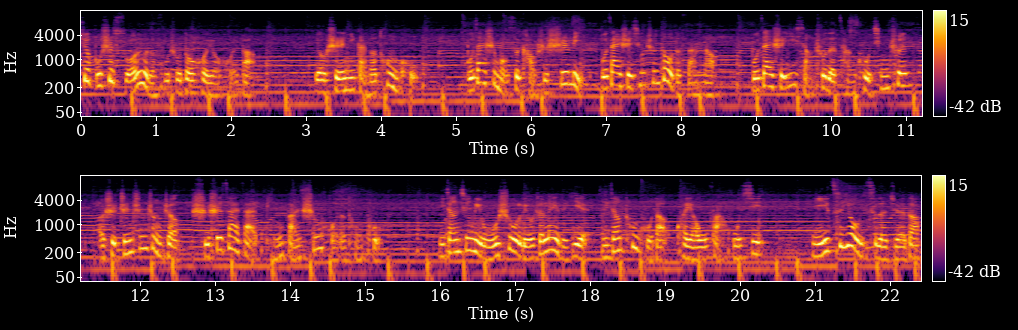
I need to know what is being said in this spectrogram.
却不是所有的付出都会有回报。有时你感到痛苦，不再是某次考试失利，不再是青春痘的烦恼。不再是臆想出的残酷青春，而是真真正正、实实在在平凡生活的痛苦。你将经历无数流着泪的夜，你将痛苦到快要无法呼吸。你一次又一次的觉得，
